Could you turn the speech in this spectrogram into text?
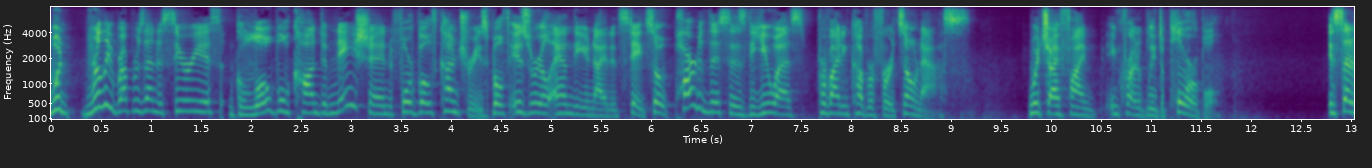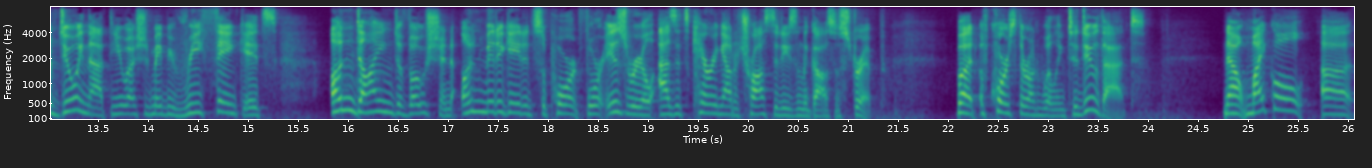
would really represent a serious global condemnation for both countries, both Israel and the United States. So part of this is the US providing cover for its own ass, which I find incredibly deplorable. Instead of doing that, the US should maybe rethink its undying devotion, unmitigated support for Israel as it's carrying out atrocities in the Gaza Strip. But of course, they're unwilling to do that. Now, Michael uh,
